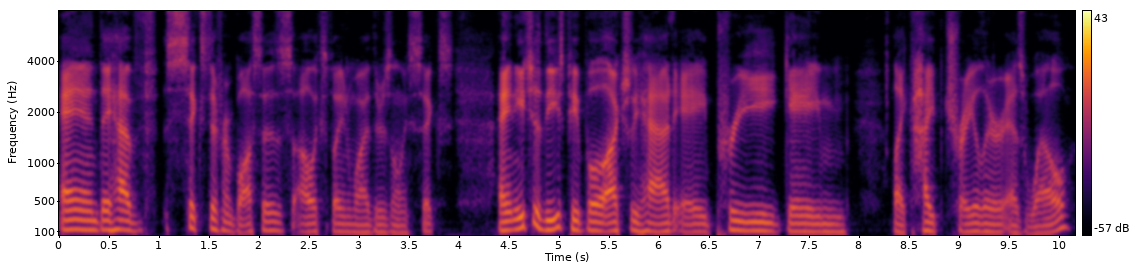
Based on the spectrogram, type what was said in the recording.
and they have six different bosses. I'll explain why there's only six. And each of these people actually had a pre-game like hype trailer as well.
